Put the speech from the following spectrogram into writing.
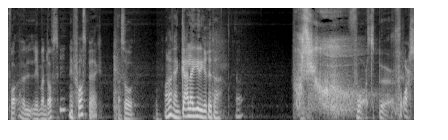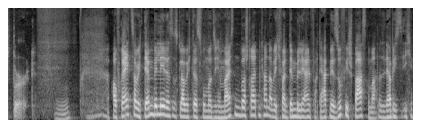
Vor, äh, Lewandowski? Nee, Forsberg. Achso. Oder? Wäre ein geiler Jedi-Ritter. Forsberg. Forsberg. Auf rechts habe ich Dembele, das ist glaube ich das, wo man sich am meisten überstreiten kann, aber ich fand Dembele einfach, der hat mir so viel Spaß gemacht. Also der hab ich, ich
